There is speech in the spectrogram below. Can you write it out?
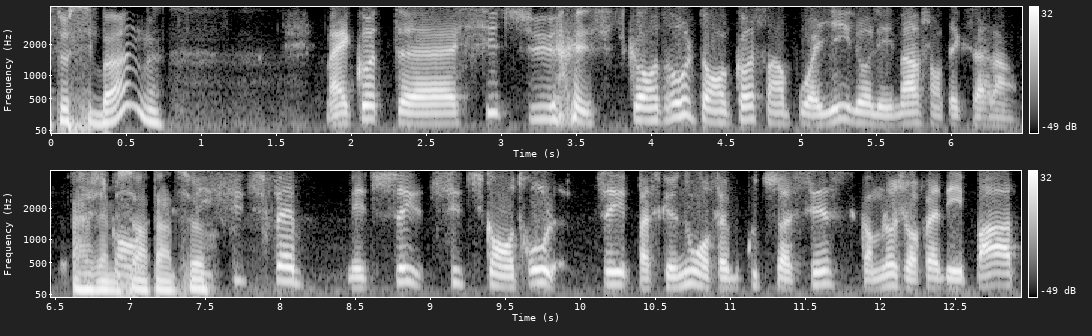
sont aussi bonnes? Ben écoute, euh, si tu si tu contrôles ton cost employé, là, les marges sont excellentes. Ah, j'aime ça entendre ça. Mais si tu fais, mais tu sais, si tu contrôles, tu sais, parce que nous, on fait beaucoup de saucisses, comme là, je vais faire des pâtes,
